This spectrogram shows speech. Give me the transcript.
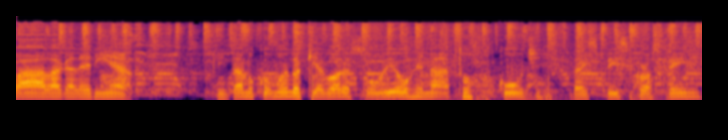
Fala galerinha, quem tá no comando aqui agora sou eu, Renato, coach da Space Cross Training.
